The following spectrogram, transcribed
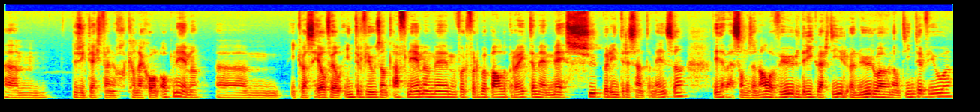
Um, dus ik dacht van, ik kan dat gewoon opnemen. Um, ik was heel veel interviews aan het afnemen voor, voor bepaalde projecten met, met super interessante mensen. Die dat wij soms een half uur, drie kwartier, een uur wouden aan het interviewen.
